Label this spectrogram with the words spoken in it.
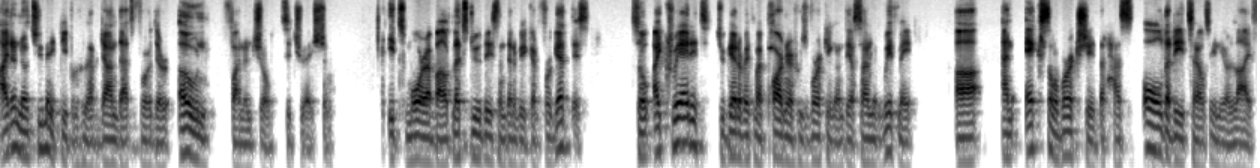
I don't know too many people who have done that for their own financial situation. It's more about let's do this and then we can forget this. So I created together with my partner who's working on the assignment with me, uh, an Excel worksheet that has all the details in your life,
